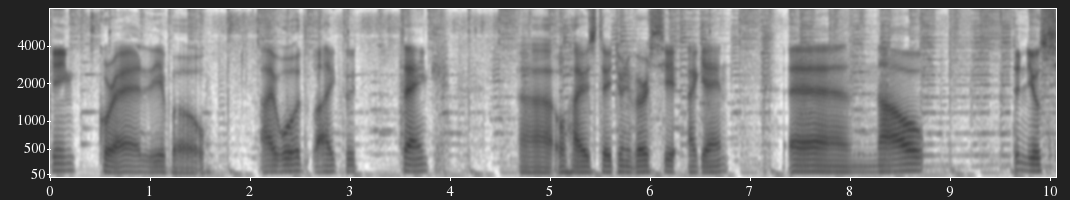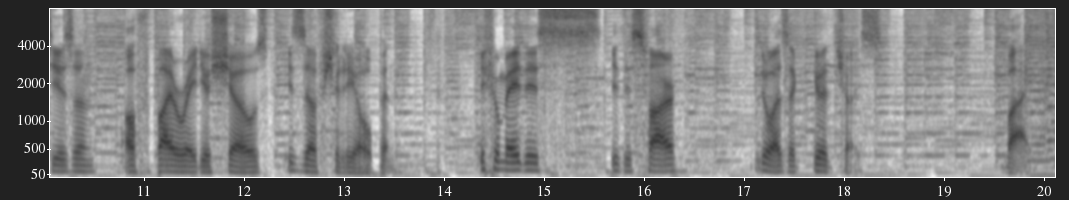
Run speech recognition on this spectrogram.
Incredible. I would like to thank uh, Ohio State University again. And now the new season of Bio Radio shows is officially open. If you made this it is far, it was a good choice. Bye.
